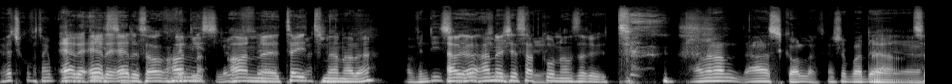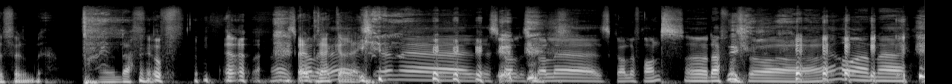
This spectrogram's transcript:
Jeg vet ikke hvorfor jeg tenker på Er det, er det, er det sånn? Han, Diesel han vet Tate, mener du? Ja, Vin Diesel jeg, jeg, han har ikke sett hvordan han ser ut. Nei, men han, han er skallet. Kanskje bare det Ja, selvfølgelig. Er derfor. Er trekker jeg. Skalle, skalle, skalle Frans, og derfor så er han, eh,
